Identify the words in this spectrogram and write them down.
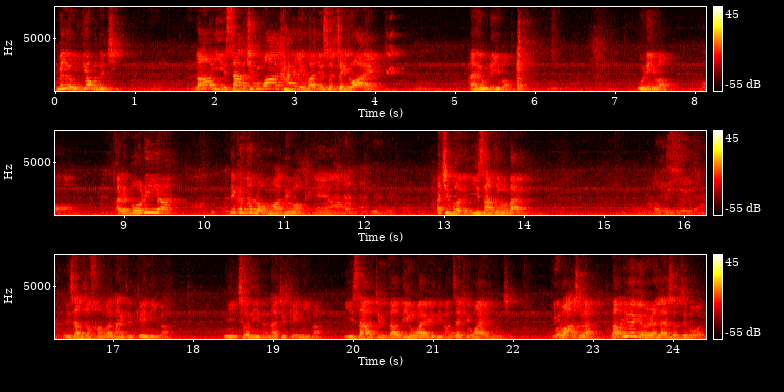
没有用的井，然后以撒去挖开以后，就是这块，哎，有利不？有利吧？哦，哎，无利啊！你看他罗马对不？对啊。啊，结果以撒怎么办？以撒说：“好吧，那就给你吧。你说你的，那就给你吧。”以撒就到另外一个地方再去挖一口井，又挖出来，然后又有人来说：“这个我的。”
